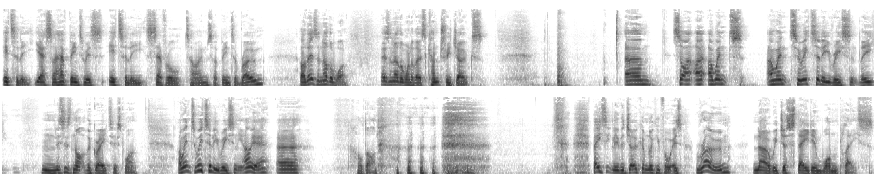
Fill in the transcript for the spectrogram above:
Italy? Yes, I have been to Italy several times. I've been to Rome. Oh, there's another one. There's another one of those country jokes. Um, so I, I, went. I went to Italy recently. Hmm, this is not the greatest one. I went to Italy recently. Oh yeah. Uh, hold on. Basically, the joke I'm looking for is Rome. No, we just stayed in one place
